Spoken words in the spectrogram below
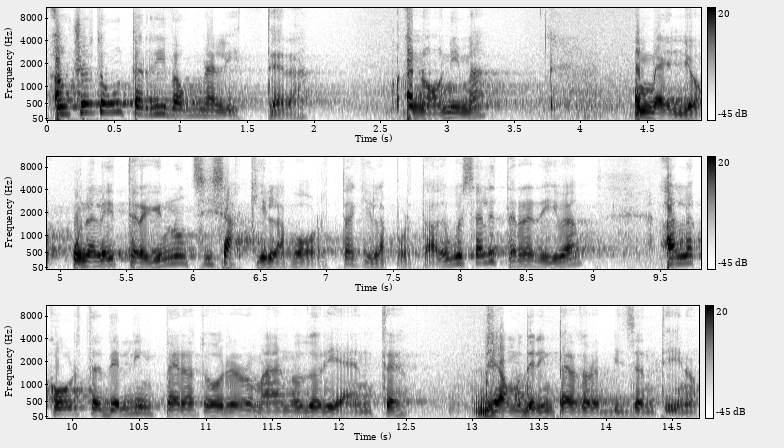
A un certo punto arriva una lettera anonima, o meglio, una lettera che non si sa chi la porta, chi l'ha portata. Questa lettera arriva alla corte dell'imperatore romano d'Oriente, diciamo dell'imperatore bizantino.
